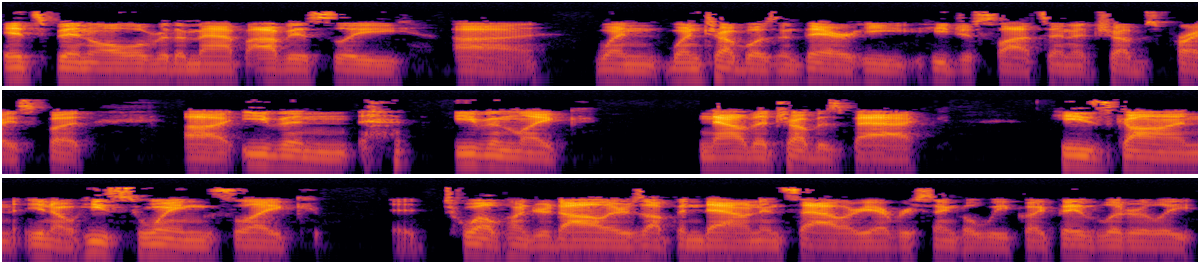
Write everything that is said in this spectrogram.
it's been all over the map. Obviously, uh, when when Chubb wasn't there, he he just slots in at Chubb's price. But uh, even even like now that Chubb is back, he's gone, you know, he swings like twelve hundred dollars up and down in salary every single week. Like they literally,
